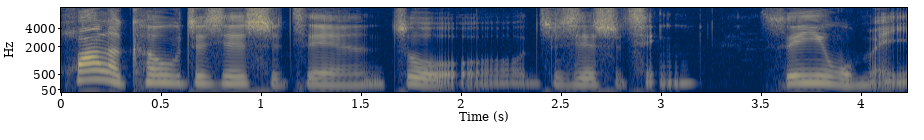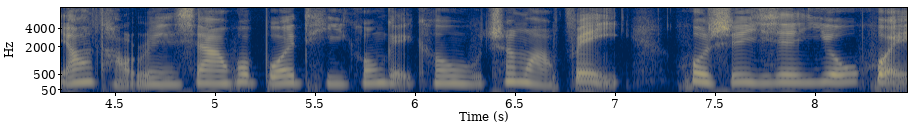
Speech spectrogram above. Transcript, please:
花了客户这些时间做这些事情，所以我们要讨论一下，会不会提供给客户车马费或是一些优惠，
